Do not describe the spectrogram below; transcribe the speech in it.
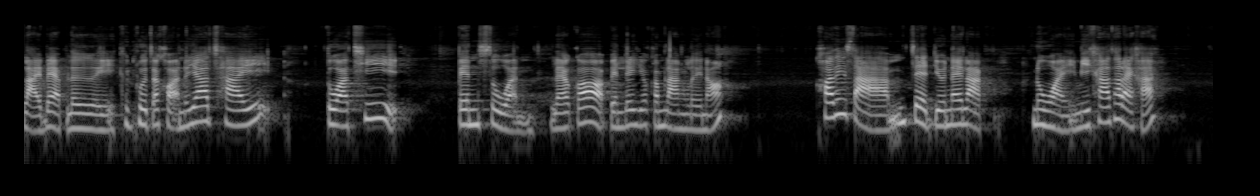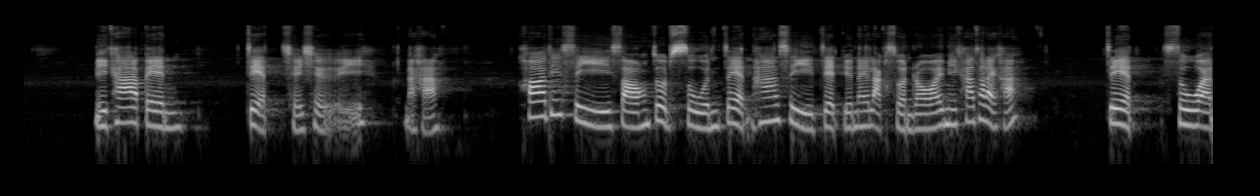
หลายแบบเลย คุณครูจะขออนุญาตใช้ตัวที่เป็นส่วนแล้วก็เป็นเลขยกกำลังเลยเนาะข้อที่ 3 7 อยู่ในหลักหน่วยมีค่าเท่าไหร่คะ มีค่าเป็น 7 เฉยๆนะคะ ข้อที่ 4 2.0754 7 อยู่ในหลักส่วนร้อยมีค่าเท่าไหร่คะ 7 ส่วน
